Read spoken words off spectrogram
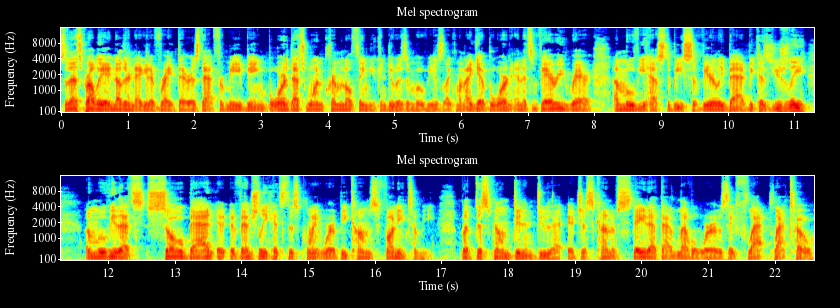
So that's probably another negative right there is that for me being bored, that's one criminal thing you can do as a movie is like when I get bored and it's very rare a movie has to be severely bad because usually a movie that's so bad it eventually hits this point where it becomes funny to me but this film didn't do that. It just kind of stayed at that level where it was a flat plateau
